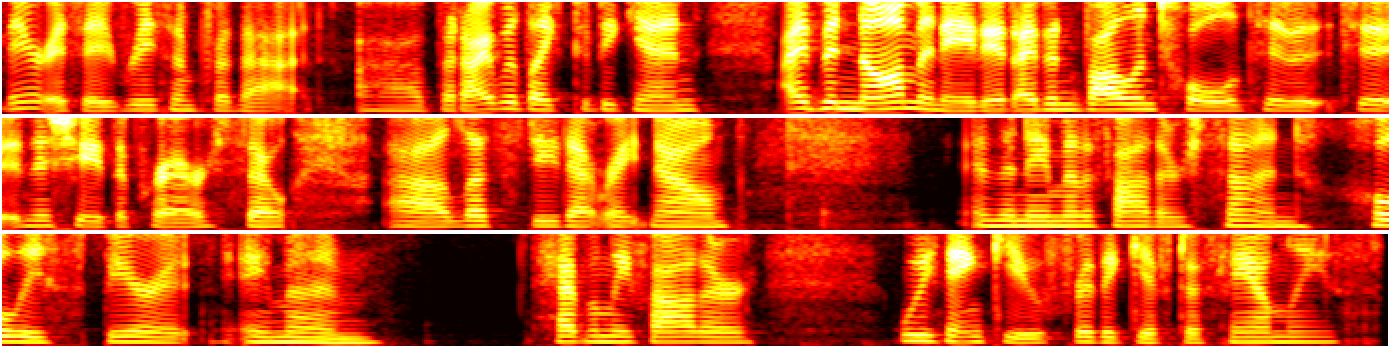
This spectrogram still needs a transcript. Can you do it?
there is a reason for that. Uh, but I would like to begin. I've been nominated, I've been voluntold to, to initiate the prayer. So uh, let's do that right now. In the name of the Father, Son, Holy Spirit, amen. Heavenly Father, we thank you for the gift of families,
